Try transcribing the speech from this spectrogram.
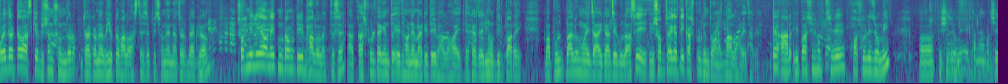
ওয়েদারটাও আজকে ভীষণ সুন্দর, যার কারণে ভিউটা ভালো আসতেছে পিছনে ন্যাচারাল ব্যাকগ্রাউন্ড সব মিলিয়ে অনেক মোটামুটি ভালো লাগতেছে। আর কাশফুলটা কিন্তু এই ধরনের মাটিতেই ভালো হয়। দেখা যায় নদীর পাড়ে বা পুল, বালুময় জায়গা যেগুলো আছে, এই সব জায়গাতেই কাশফুল কিন্তু অনেক ভালো হয়ে থাকে। আর এই পাশে হচ্ছে ফসলি জমি। কৃষি জমি। এখানে হচ্ছে,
